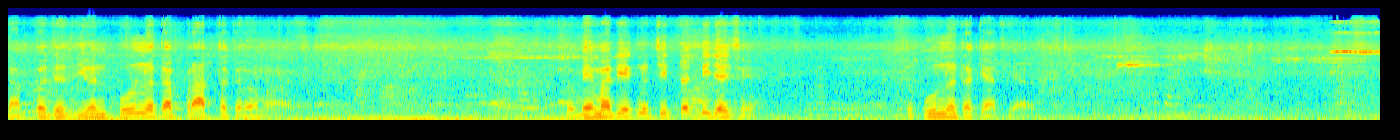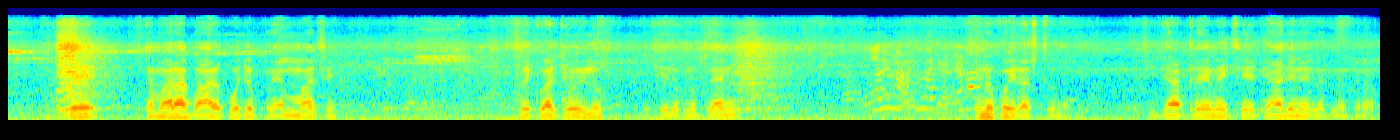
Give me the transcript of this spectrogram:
દાંપત્ય જીવન પૂર્ણતા પ્રાપ્ત કરવામાં આવે છે. તો બેમાંથી એકનું ચિત્ત જ બીજે છે. તો પૂર્ણતા ક્યાંથી આવે? એટલે તમારા બાળકો જો પ્રેમમાં છે, તો એકવાર જોઈ લો, પછી એ લોકોનો પ્રેમ એનો કોઈ રસ્તો નથી. પછી જ્યાં પ્રેમ છે, ત્યાં જ એને લગ્ન કરાવો.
